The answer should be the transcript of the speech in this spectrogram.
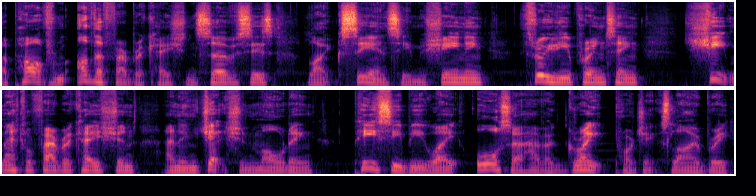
Apart from other fabrication services like CNC machining, 3D printing, sheet metal fabrication and injection moulding, PCBWay also have a great projects library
